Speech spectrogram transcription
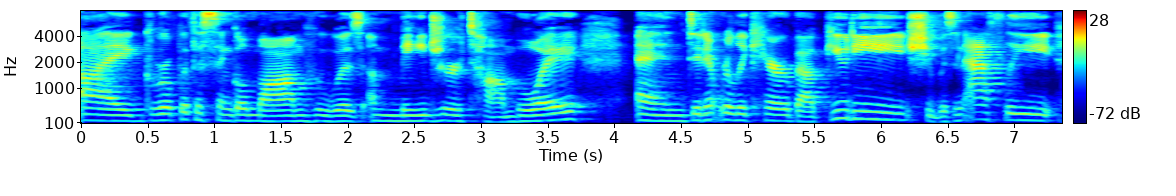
I grew up with a single mom who was a major tomboy and didn't really care about beauty. She was an athlete.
